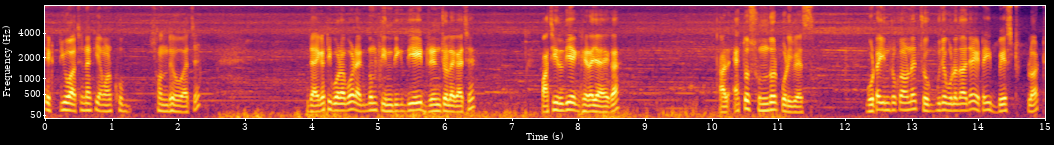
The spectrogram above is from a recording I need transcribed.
একটিও আছে নাকি আমার খুব সন্দেহ আছে। জায়গাটি বরাবর একদম তিন দিক দিয়েই ড্রেন চলে গেছে। পাঁচিল দিয়ে ঘেরা জায়গা। আর এত সুন্দর পরিবেশ। গোটা ইন্দ্রকরণে চোখ বুজে বলে দেওয়া যায় এটাই বেস্ট প্লট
